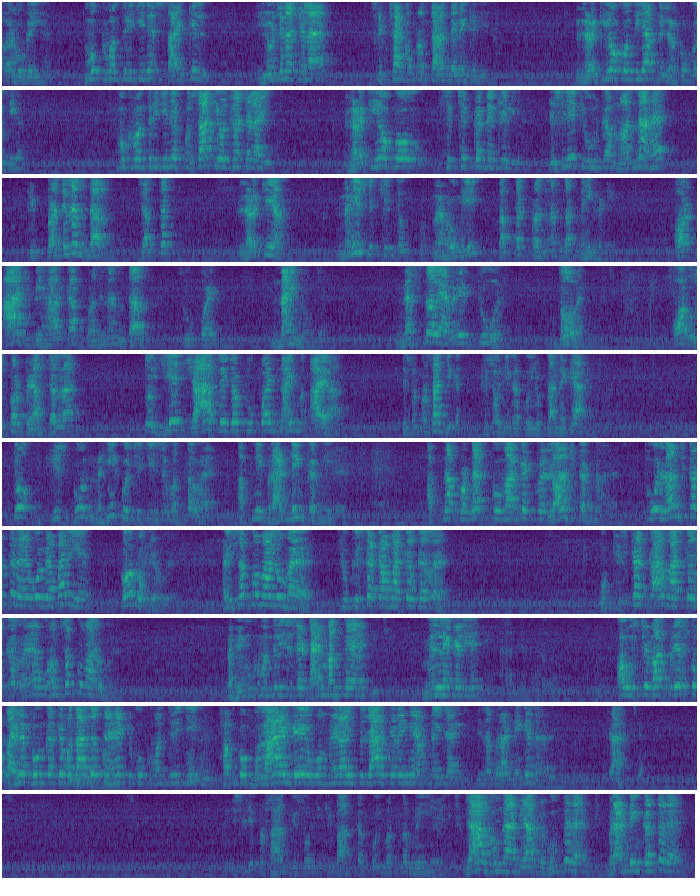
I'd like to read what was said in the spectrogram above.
खबर हो गई है। मुख्यमंत्री जी ने साइकिल योजना चलाया शिक्षा को प्रोत्साहन देने के लिए। लड़कियों को दिया, फिर लड़कों को दिया। मुख्यमंत्री जी ने पोशाक योजना चलाई लड़कियों को शिक्षित करने के लिए। इसलिए कि उनका मानना है कि प्रजनन दर जब तक लड़कियाँ नहीं शिक्षित होंगी, तब तक प्रजनन दर नहीं घटेगी। और आज बिहार का प्रजनन दर 2.9 हो गया। नेशनल एवरेज टू है, दो है, और उस पर प्रयास चल रहा है। तो ये चार से जो 2.9 आया, इसमें प्रसाद जी का, किशोर जी का कोई योगदान है क्या? तो जिसको नहीं कुछ चीज़ से मतलब है, अपनी ब्रांडिंग करनी है, अपना प्रोडक्ट को मार्केट में लॉन्च करना है तो वो लॉन्च करते रहे, वो व्यापारी है। कौन रोके हुए अरे सबको मालूम है कि वो किसका काम आजकल कर रहे हैं। वो किसका काम आजकल कर रहे हैं, वो हम सबको मालूम है। कभी मुख्यमंत्री जी से टाइम मांगते हैं मिलने के लिए। और उसके बाद प्रेस को पहले फ़ोन करके बता देते हैं कि मुख्यमंत्री जी हमको बुलाएँगे, वो मेरा इंतज़ार करेंगे, हम नहीं जाएँगे। ये सब ब्रांडिंग है ना? क्या है तो इसलिए प्रशांत किशोर जी की बात का कोई मतलब नहीं है। जहाँ घूमना है, बिहार में घूमते रहे ब्रांडिंग करते रहे।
